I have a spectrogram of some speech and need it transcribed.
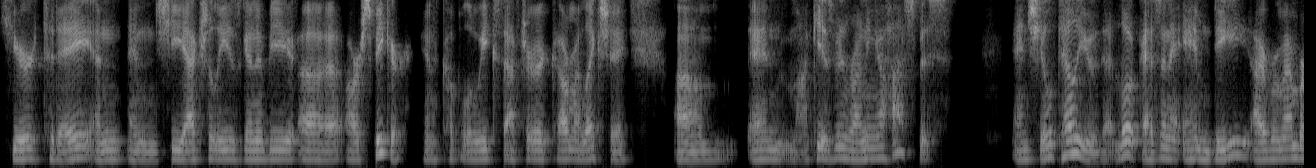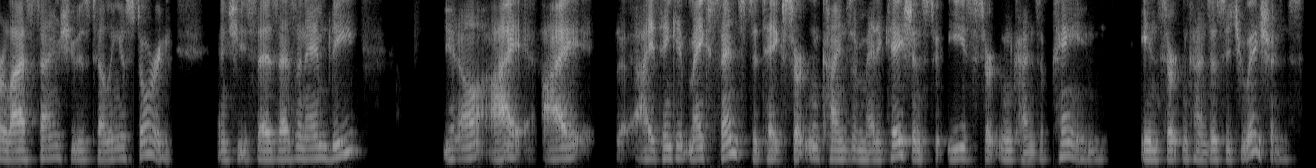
here today and and she actually is going to be uh, our speaker in a couple of weeks after karma lekshe um, and maki has been running a hospice and she'll tell you that look as an md i remember last time she was telling a story and she says as an md you know i i i think it makes sense to take certain kinds of medications to ease certain kinds of pain in certain kinds of situations.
